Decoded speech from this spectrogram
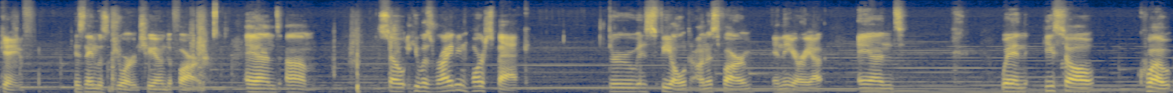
gave. His name was George. He owned a farm. And um, so he was riding horseback through his field on his farm in the area. And when he saw, quote,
